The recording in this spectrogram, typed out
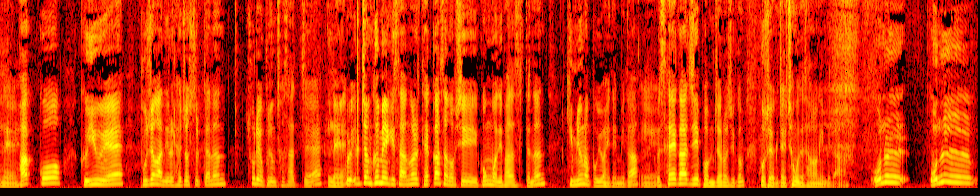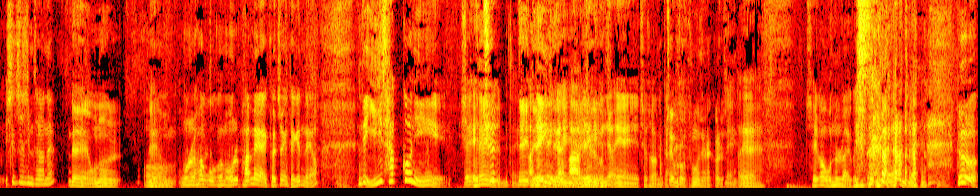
네. 받고 그 이후에 부정한 일을 해줬을 때는 수뢰 부정처사죄, 네. 그리고 일정 금액 이상을 대가성 없이 공무원이 받았을 때는 김영란법 위반이 됩니다. 예. 그세 가지 범죄로 지금 구속영장이 청구된 상황입니다. 오늘 오늘 실질 심사하나요? 네, 오늘 어, 네, 오늘, 오늘 하고 그럼 오늘 밤에 결정이 되겠네요. 근데 이 사건이 네, 애초에 내일입니다. 네, 아, 내일인가요? 네, 아, 내일이군요. 예, 예, 죄송합니다. 갑자기 물어보 순간 헷갈렸습니다. 예. 제가 오늘로 알고 있어요. 네. 그,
